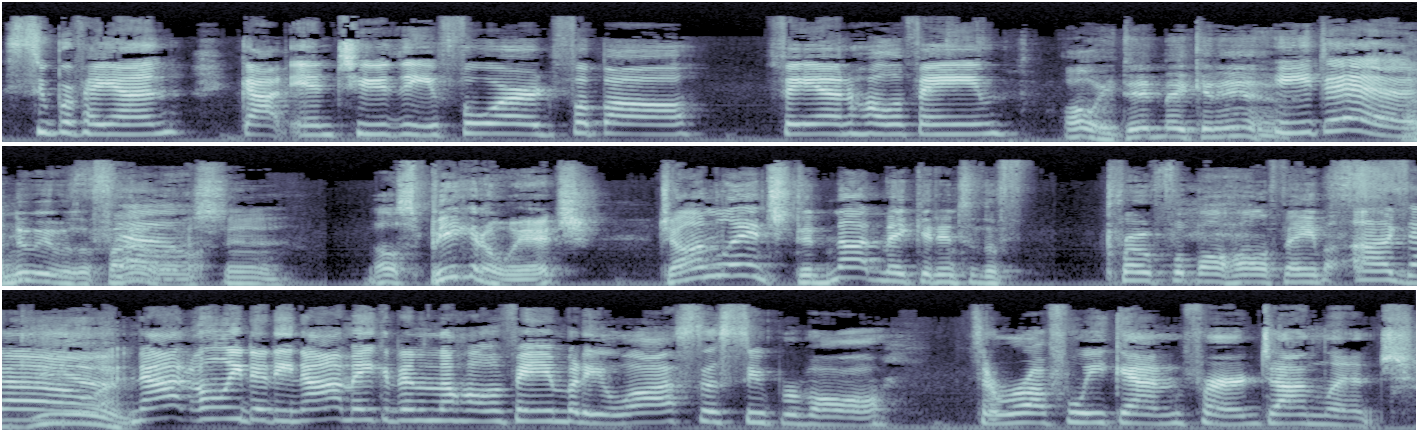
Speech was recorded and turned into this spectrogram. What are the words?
super fan, got into the Ford Football Fan Hall of Fame. Oh, he did make it in. He did. I knew he was a So- finalist. yeah. Well, speaking of which, John Lynch did not make it into the Pro Football Hall of Fame So not only did he not make it into the Hall of Fame, but he lost the Super Bowl. It's a rough weekend for John Lynch.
